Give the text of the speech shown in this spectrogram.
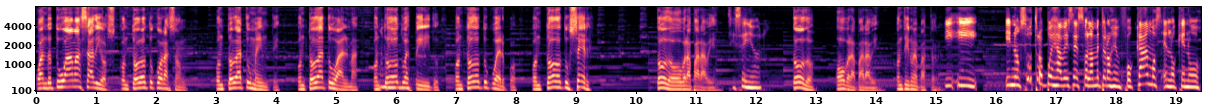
Cuando tú amas a Dios con todo tu corazón, con toda tu mente, con toda tu alma, con Amén. todo tu espíritu, con todo tu cuerpo, con todo tu ser, todo obra para bien. Sí, Señor. Todo obra para bien. Continúe, pastora. Y, y- y nosotros pues a veces solamente nos enfocamos en lo que nos,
